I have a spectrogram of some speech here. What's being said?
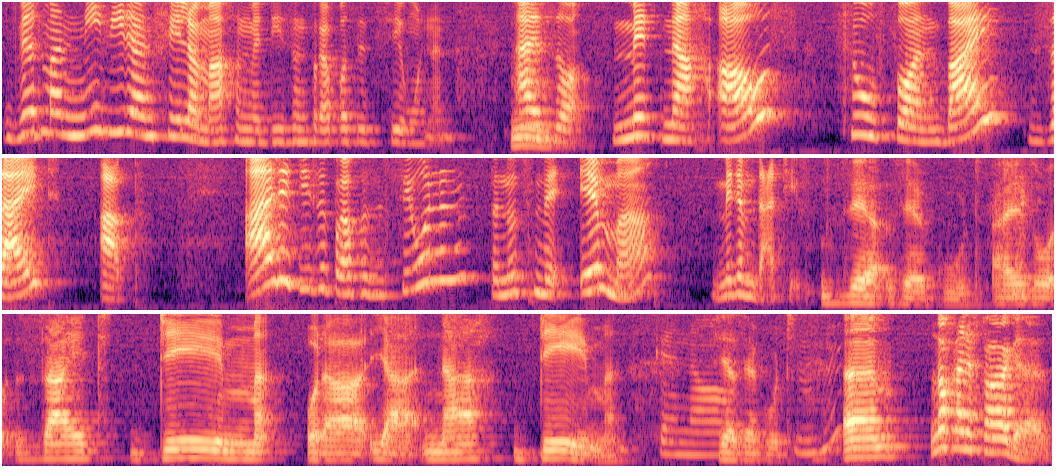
wird man nie wieder einen Fehler machen mit diesen Präpositionen. Mhm. Also mit nach aus, zu von bei, seit ab. Alle diese Präpositionen benutzen wir immer mit dem Dativ. Sehr, sehr gut. Also seitdem oder ja, nachdem. Genau. Sehr, sehr gut. Ähm, noch eine Frage.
